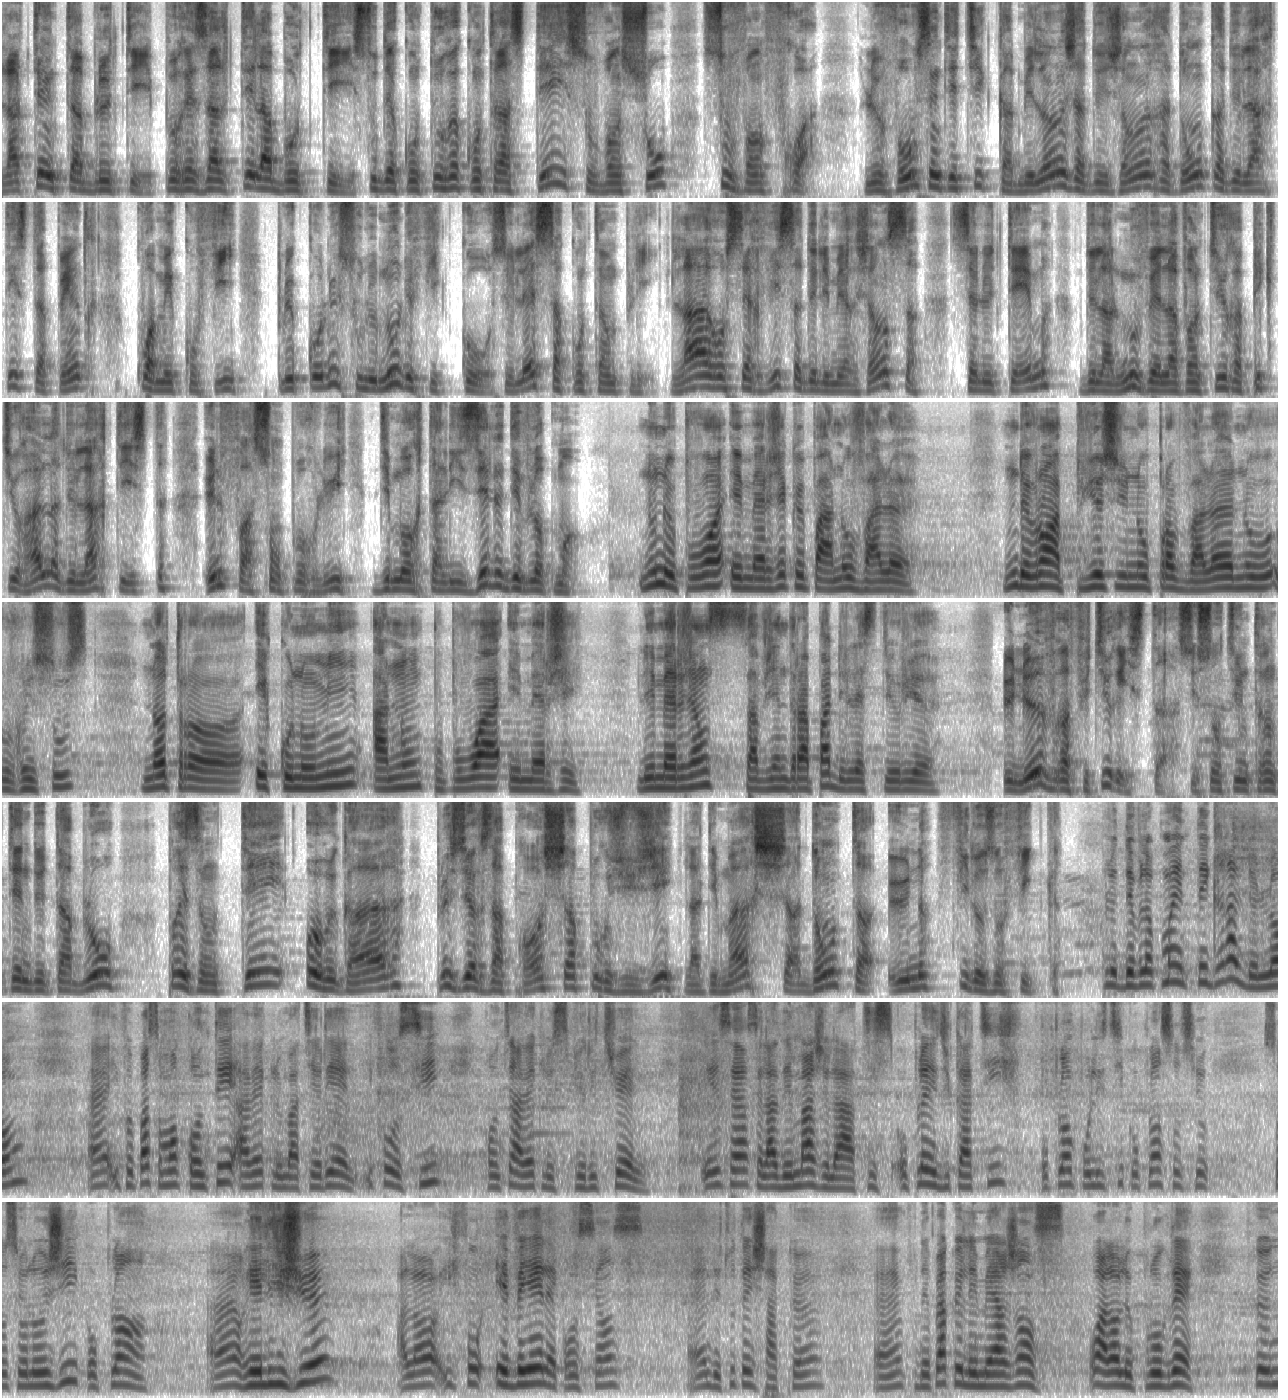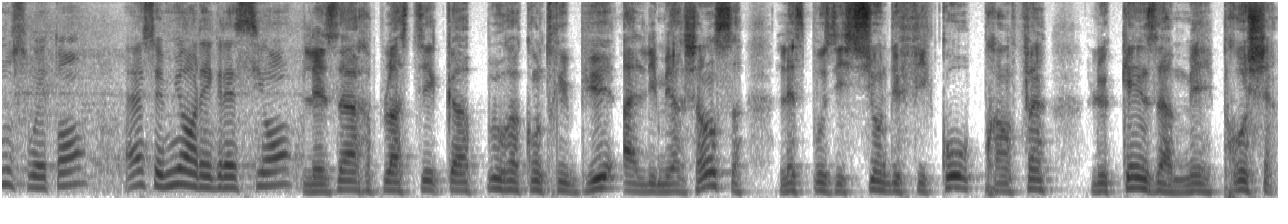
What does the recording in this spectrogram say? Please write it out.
La teinte bleutée pour exalter la beauté sous des contours contrastés, souvent chauds, souvent froids. Le veau synthétique mélange de genre donc de l'artiste peintre Kwame Kofi, plus connu sous le nom de Fico, se laisse à contempler. L'art au service de l'émergence, c'est le thème de la nouvelle aventure picturale de l'artiste, une façon pour lui d'immortaliser le développement. Nous ne pouvons émerger que par nos valeurs. Nous devrons appuyer sur nos propres valeurs, nos ressources, notre euh, économie à nous pour pouvoir émerger. L'émergence, ça ne viendra pas de l'extérieur. Une œuvre futuriste, ce sont une trentaine de tableaux présentés au regard plusieurs approches pour juger la démarche, dont une philosophique. Le développement intégral de l'homme, hein, il ne faut pas seulement compter avec le matériel, il faut aussi compter avec le spirituel. Et ça, c'est la démarche de l'artiste, au plan éducatif, au plan politique, au plan sociologique, au plan Hein, religieux, alors il faut éveiller les consciences hein, de tout et chacun pour ne pas que l'émergence ou alors le progrès que nous souhaitons se met en régression. Les arts plastiques pour contribuer à l'émergence, l'exposition de FICO prend fin le 15 mai prochain.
